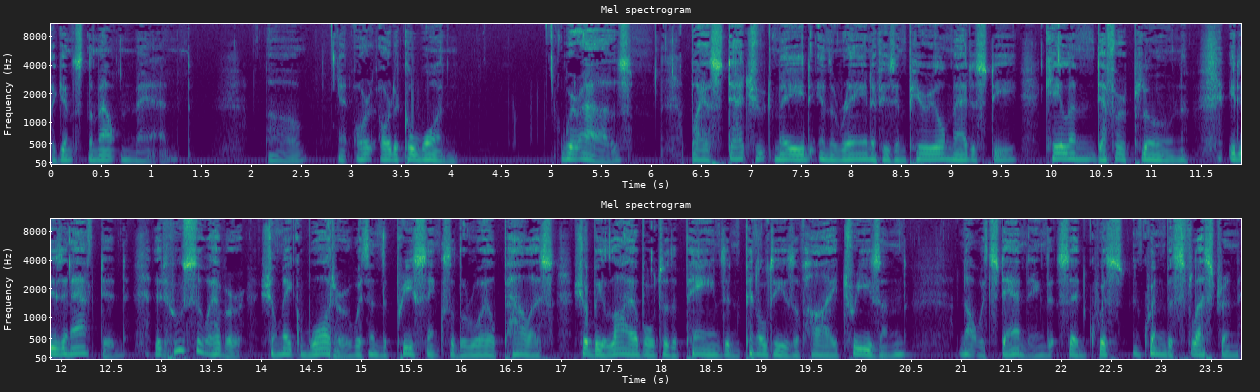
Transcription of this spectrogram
against the mountain man. Uh, and Article 1 Whereas, by a statute made in the reign of His Imperial Majesty Calin Deffar Plune, it is enacted that whosoever shall make water within the precincts of the royal palace shall be liable to the pains and penalties of high treason, notwithstanding that said Quinbus Flestrin,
